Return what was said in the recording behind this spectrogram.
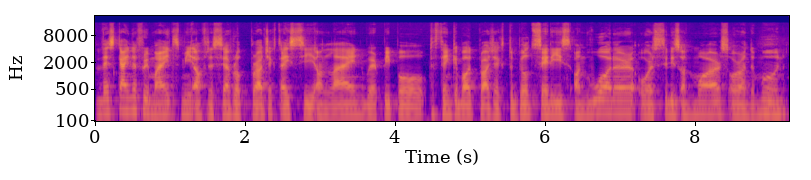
This kind of reminds me of the several projects I see online where people think about projects to build cities on water or cities on Mars or on the moon.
